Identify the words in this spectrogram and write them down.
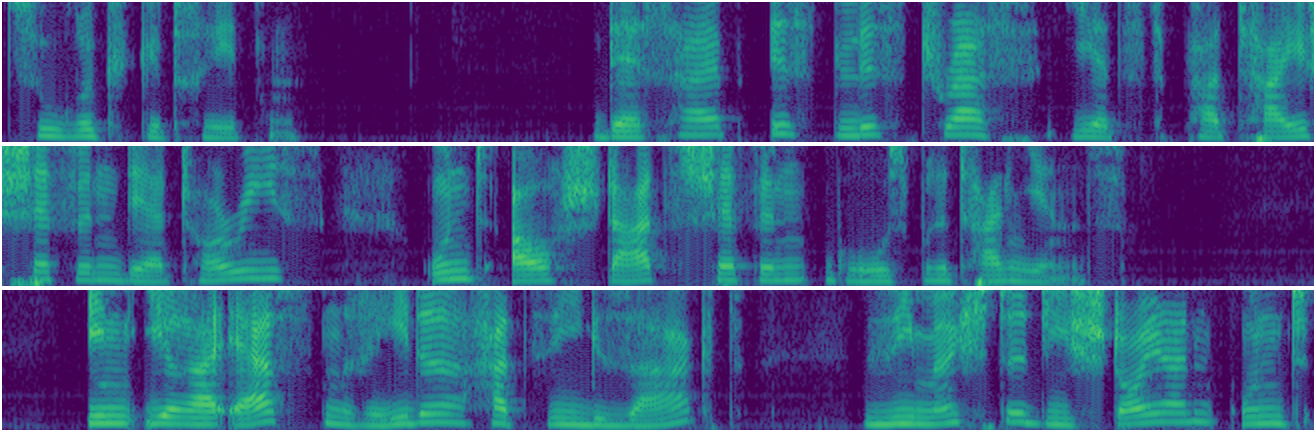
zurückgetreten. Deshalb ist Liz Truss jetzt Parteichefin der Tories und auch Staatschefin Großbritanniens. In ihrer ersten Rede hat sie gesagt, sie möchte die Steuern und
